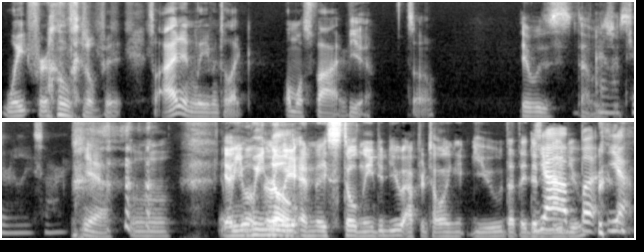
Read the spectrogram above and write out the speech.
wait for a little bit. So I didn't leave until like almost five. Yeah. So it was that was. I left just early. Sorry. yeah. mhm. yeah. we, you we early, know. and they still needed you after telling you that they didn't yeah, need you. Yeah, but yeah.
